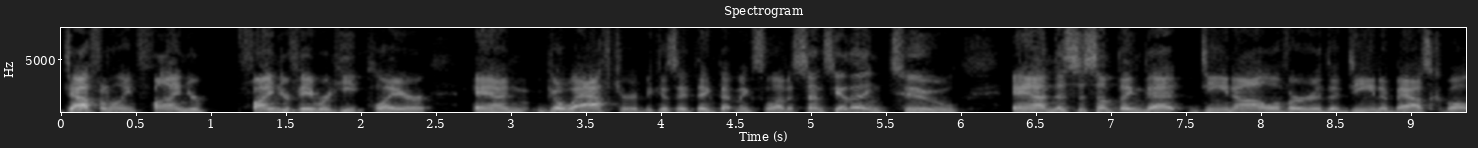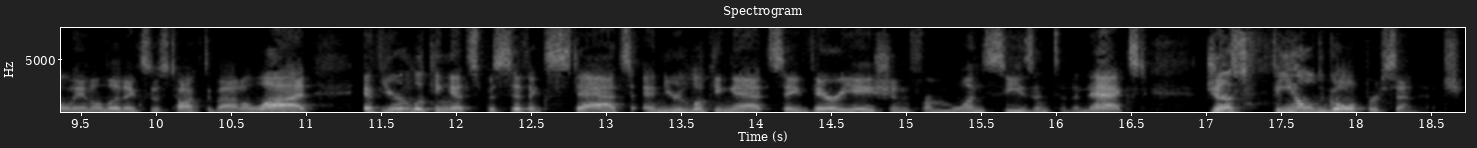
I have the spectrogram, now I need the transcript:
definitely find your find your favorite Heat player and go after it because I think that makes a lot of sense. The other thing too, and this is something that Dean Oliver, the dean of basketball analytics, has talked about a lot. If you're looking at specific stats and you're looking at say variation from one season to the next, just field goal percentage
